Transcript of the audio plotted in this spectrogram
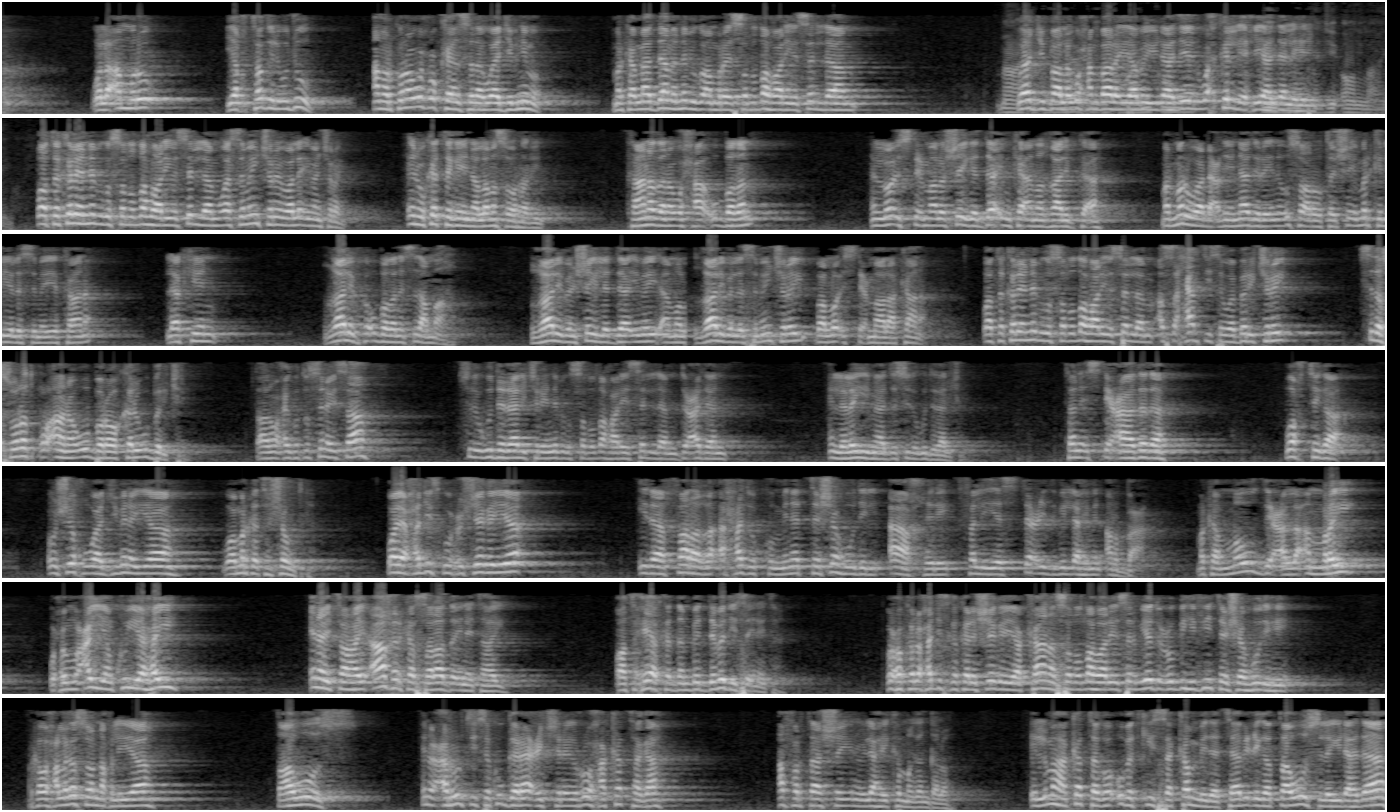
walamru yaqtadi lwujuub amarkuna wuxuu keensadaa waajibnimo marka maadaama nebigu amray sala allahu alayh wasalam waajib baa lagu xambaarayaa bay yidhaahdeen wax ka leexiya haddaan la helin. Waata kale nebigu sala allahu alayh wasalam waa samayn jiray waa la iman jiray. Inuu ka tegayna lama soo rarin. Kaanadana waxaa u badan in loo isticmaalo shayga daa'imka ama haalibka ah. Mar mar waa dhacday naadira inay u soo aroortay shay mar keliya la sameeye kaana. Laakiin haalibka u badani sidaa ma aha haaliban shay la daa'imay ama haaliban la samayn jiray baa loo isticmaalaa kaana waata kale nebigu sala allahu alayh wasalam asxaabtiisa waa beri jiray sida suurad qur'aana uu baroo kale u beri jiray taana waxay ku tusinaysaa siduu ugu dadaali jiray nebigu sala allahu alayh wasalam ducadan in lala yimaado siduu ugu dadaali jiray tan isticaadada waktiga uu sheikhu waajibinayaa waa marka tashahudka waayo xadiisku wuxuu sheegayaa idaa faraga axadukum min altashahudi alaakhiri falyastacid billahi min arbac marka mawdica la amray wuxuu mucayan ku yahay inay tahay aakhirka salaadda inay tahay oo ataxiyaadka dambe dabadiisa inay tahay wuxuu kaloo xadiiska kale sheegayaa kaana sala allahu alay wasalam yadcuu bihi fii tashahudihi marka waxaa laga soo naqliyaa taawuus inuu carruurtiisa ku garaaci jiray ruuxa ka taga afartaas shay inuu ilaahay ka magan galo. Ilmaha ka tago ubadkiisa ka mida taabiciga taawuus la yidhaahdaa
